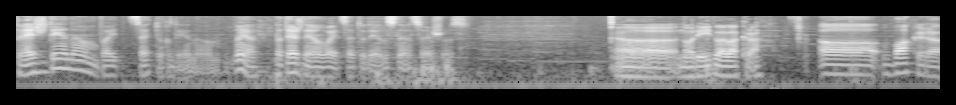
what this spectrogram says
trešdienām vai ceturtdienām. Nu jā, pa trešdienām vai ceturtdienām es neatcerēšos. Uh, no rīta vai vakarā? Uh, vakarā.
